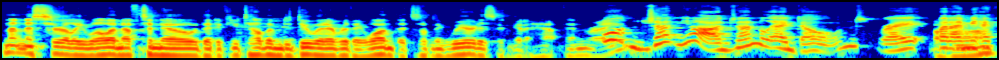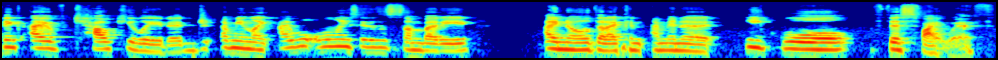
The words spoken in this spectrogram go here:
not necessarily well enough to know that if you tell them to do whatever they want, that something weird isn't going to happen, right? Well, gen- yeah, generally I don't, right? But I mean, Uh-huh. I think I've calculated. I mean, like I will only say this to somebody I know that I can. I'm in a equal fist fight with.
